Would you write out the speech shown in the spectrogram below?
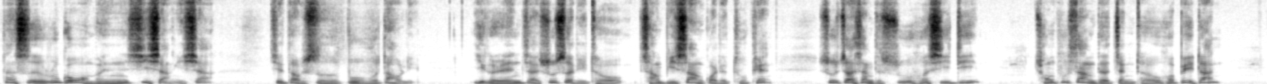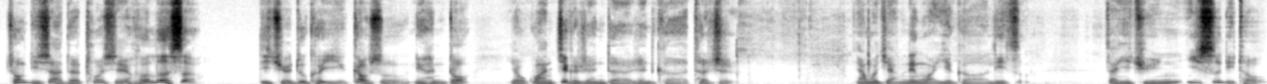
但是如果我们细想一下，这倒是不无道理。一个人在宿舍里头，墙壁上挂的图片、书架上的书和 CD、床铺上的枕头和被单、床底下的拖鞋和垃圾，的确都可以告诉你很多。有关这个人的人格特质，让我讲另外一个例子。在一群医师里头，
